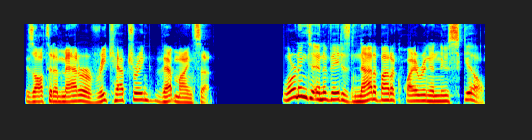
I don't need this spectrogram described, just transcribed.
is often a matter of recapturing that mindset. Learning to innovate is not about acquiring a new skill.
